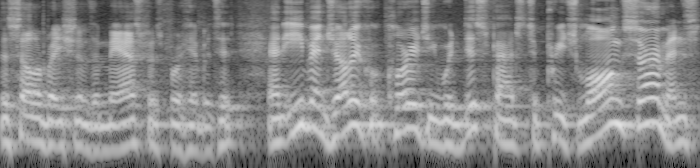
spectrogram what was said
the celebration of the Mass was prohibited, and evangelical clergy were dispatched to preach long sermons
